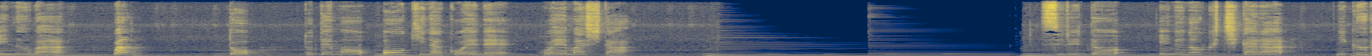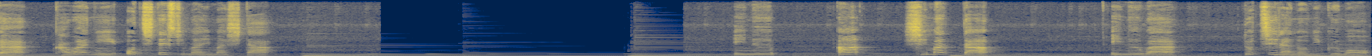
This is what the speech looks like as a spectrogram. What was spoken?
犬はワンととても大きな声で吠えました。すると犬の口から肉が川に落ちてしまいました。犬。あしまった。犬はどちらの肉も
